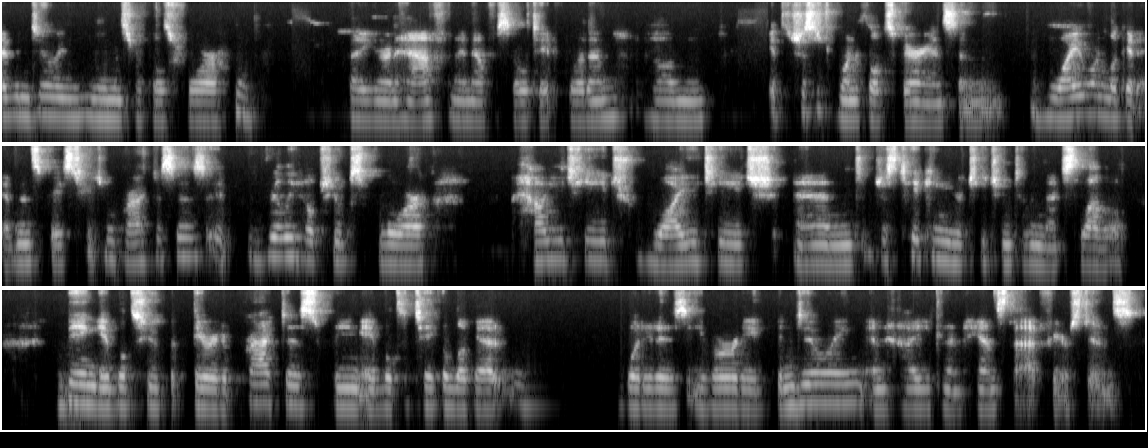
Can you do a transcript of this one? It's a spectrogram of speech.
I've been doing Lumen Circles for hmm, about a year and a half, and I now facilitate for them. Um, it's just a wonderful experience and why you want to look at evidence-based teaching practices, it really helps you explore how you teach, why you teach, and just taking your teaching to the next level. Being able to put theory to practice, being able to take a look at what it is you've already been doing and how you can enhance that for your students.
